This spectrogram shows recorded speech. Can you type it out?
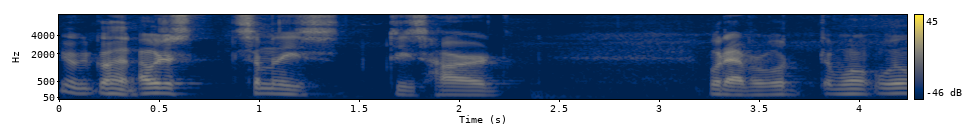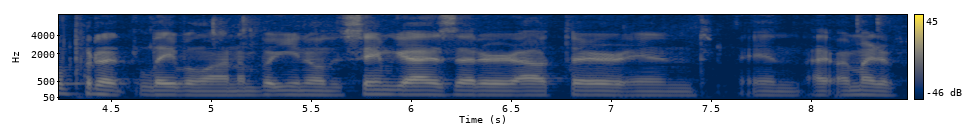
You're good. Go ahead. I was just some of these these hard, whatever. We'll we'll, we'll put a label on them, but you know the same guys that are out there and and I, I might have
